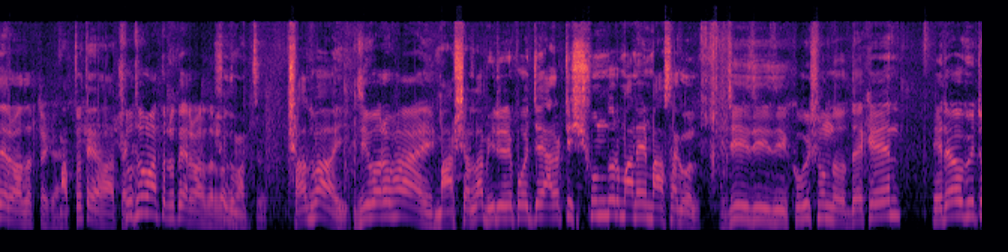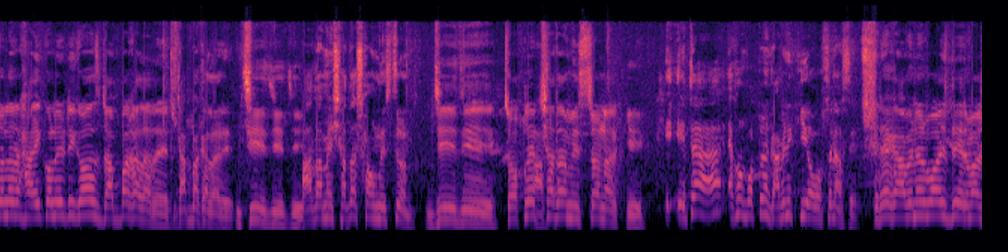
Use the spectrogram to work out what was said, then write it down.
তেরো হাজার টাকা। মাত্র তেরো হাজার শুধুমাত্র তেরো হাজার শুধুমাত্র। সাদ ভাই। জি বড় ভাই। মার্শাল্লাহ ভিডিওর পর্যায়ে আরও একটি সুন্দর মানের মা ছাগল। জি জি জি খুবই সুন্দর। দেখেন এটাও বিটলের হাই কোয়ালিটি গজ ডাব্বা কালারের ডাব্বা কালারের জি জি জি। বাদামের সাদা সংমিশ্রণ। জি জি চকলেট আচ্ছা। সাদা মিশ্রণ আর কি। এটা এখন বর্তমানে গাভিনে কি অবস্থান আছে? এটা গাভিনের বয়স দেড় মাস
